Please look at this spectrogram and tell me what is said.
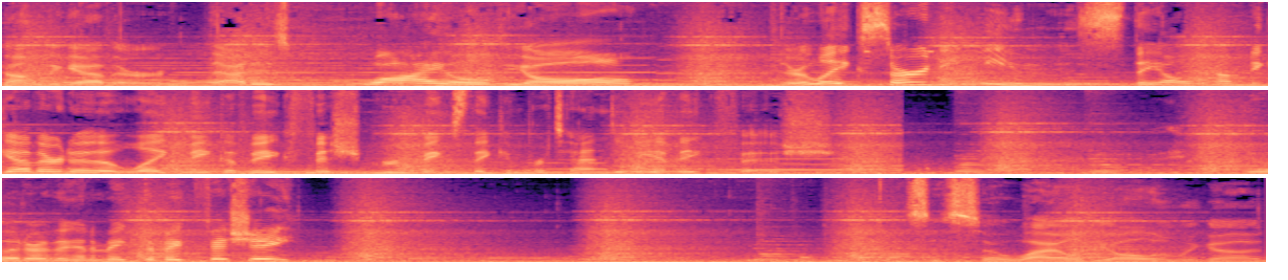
Come together. That is wild, y'all. They're like sardines. They all come together to like make a big fish grouping so they can pretend to be a big fish. Do it. Are they gonna make the big fishy? This is so wild, y'all. Oh my god.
